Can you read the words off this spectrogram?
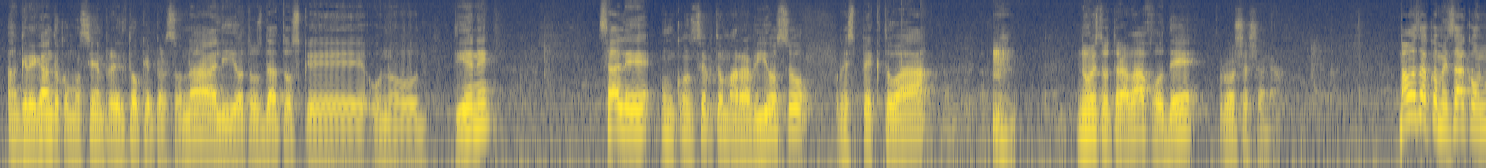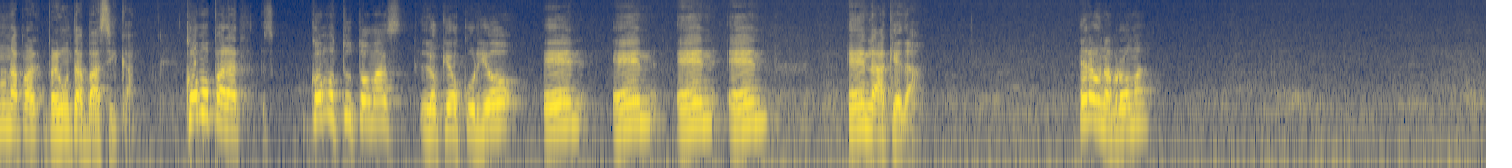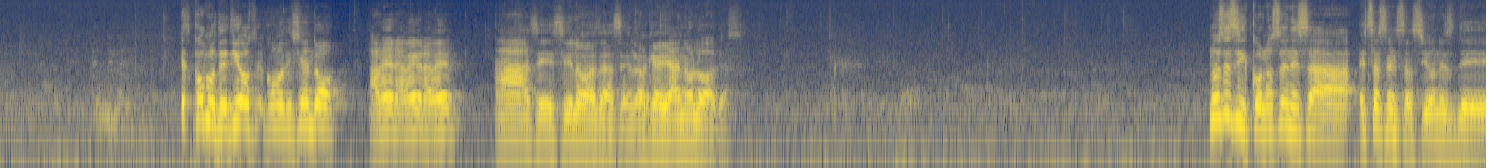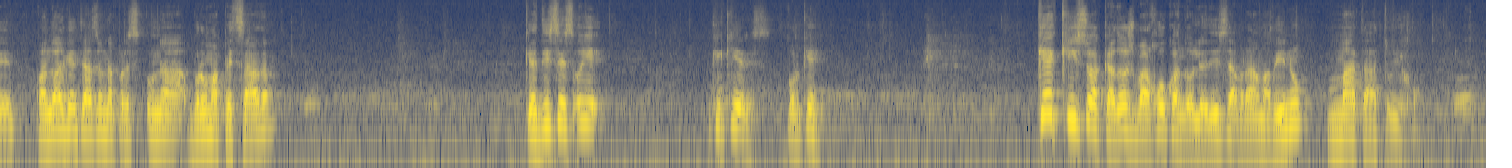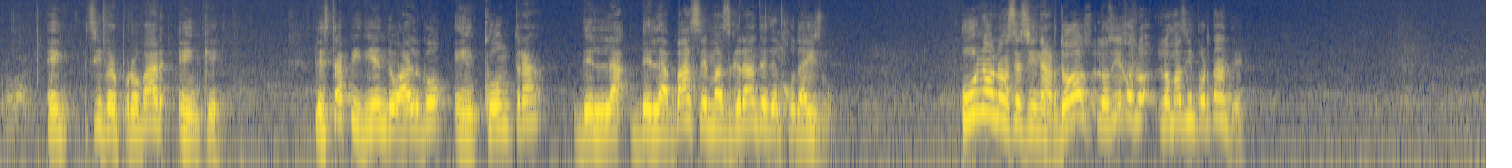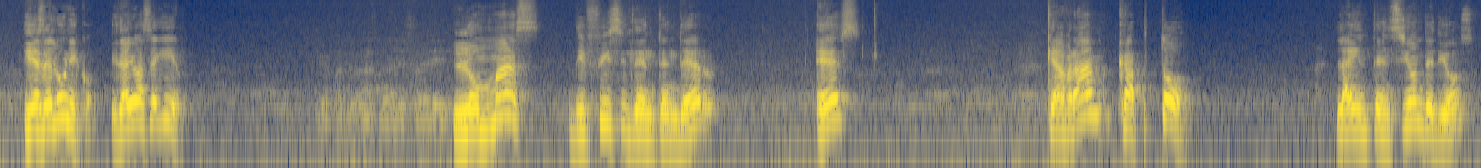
agregando como siempre el toque personal y otros datos que uno tiene, sale un concepto maravilloso respecto a nuestro trabajo de Rosh Hashanah. Vamos a comenzar con una pregunta básica. ¿Cómo, para, cómo tú tomas lo que ocurrió en, en, en, en, en la queda? ¿Era una broma? Es como de Dios, como diciendo, a ver, a ver, a ver. Ah, sí, sí lo vas a hacer. Ok, ya no lo hagas. No sé si conocen esa, esas sensaciones de cuando alguien te hace una, una broma pesada. Que dices, oye, ¿qué quieres? ¿Por qué? ¿Qué quiso a Kadosh cuando le dice a Abraham vino, mata a tu hijo? sí, pero probar en qué. Le está pidiendo algo en contra de la, de la base más grande del judaísmo. Uno, no asesinar. Dos, los hijos, lo, lo más importante. Y es el único. Y de ahí va a seguir. Lo más difícil de entender es que Abraham captó la intención de Dios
